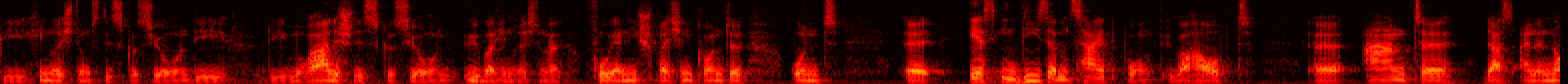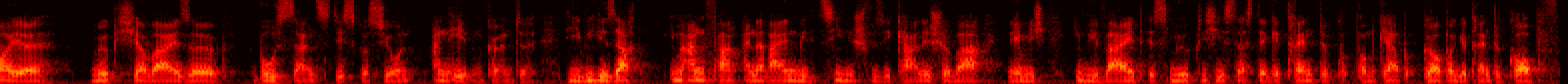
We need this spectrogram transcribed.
die Hinrichtungsdiskussion, die, die moralische Diskussion über Hinrichtungen vorher nie sprechen konnte und äh, erst in diesem Zeitpunkt überhaupt äh, ahnte, dass eine neue möglicherweise Bewusstseinsdiskussion anheben könnte, die, wie gesagt, im Anfang eine rein medizinisch-physikalische war, nämlich inwieweit es möglich ist, dass der getrennte, vom Körper getrennte Kopf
